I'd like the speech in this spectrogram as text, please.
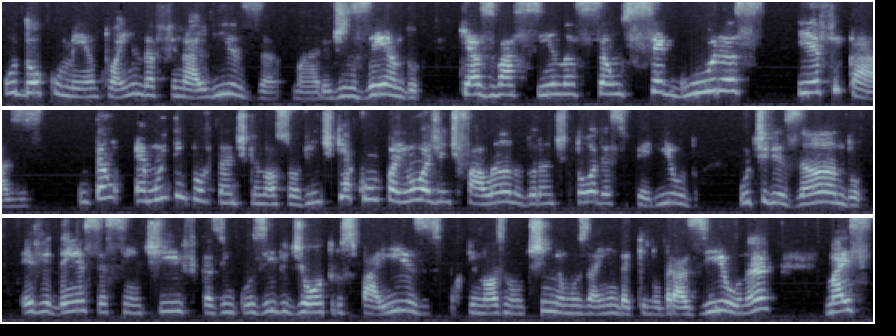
o documento ainda finaliza, Mário, dizendo que as vacinas são seguras e eficazes. Então, é muito importante que o nosso ouvinte, que acompanhou a gente falando durante todo esse período, utilizando evidências científicas, inclusive de outros países, porque nós não tínhamos ainda aqui no Brasil, né? Mas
